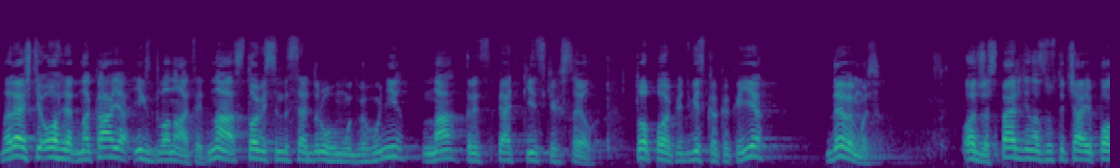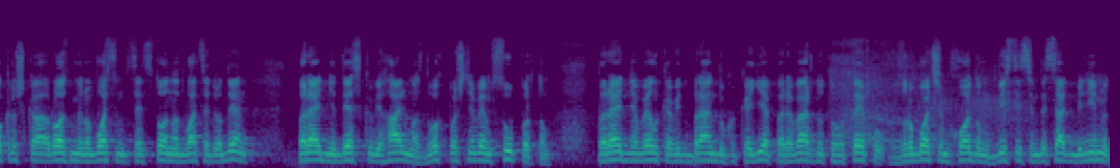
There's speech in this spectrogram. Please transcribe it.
нарешті огляд на Kaya X12 на 182-му двигуні на 35 кінських сил. Топова підвізка ККЄ. Дивимось. Отже, спереді нас зустрічає покришка розміром 80-100 на 21, передні дискові гальма з двохпоршневим супортом, передня вилка від бренду ККЄ перевернутого типу з робочим ходом 270 мм,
